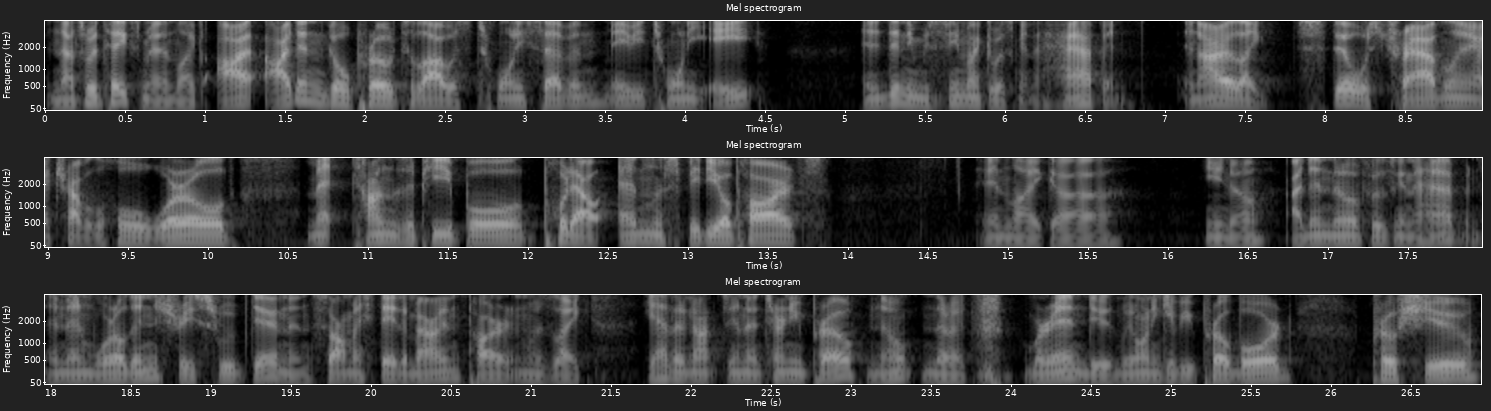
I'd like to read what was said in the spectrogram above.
And that's what it takes, man. Like I I didn't go pro till I was 27, maybe 28, and it didn't even seem like it was gonna happen and I like still was traveling. I traveled the whole world, met tons of people, put out endless video parts, and like uh, you know, I didn't know if it was gonna happen. And then World Industry swooped in and saw my state of mind part and was like, "Yeah, they're not gonna turn you pro. Nope. they're like, we're in, dude. We want to give you pro board, pro shoe,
